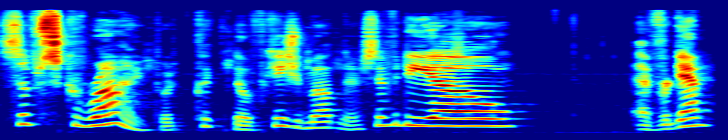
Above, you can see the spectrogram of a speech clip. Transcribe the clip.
subscribe. Click notification button. There's a video. Ever again.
